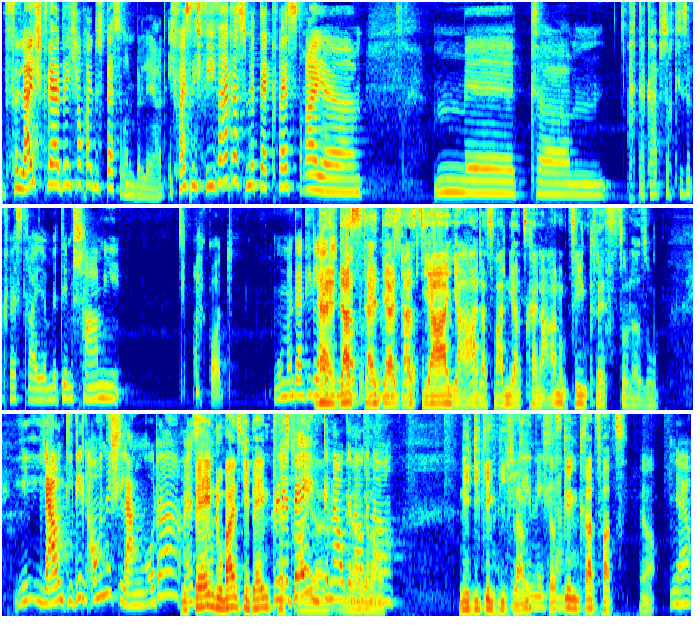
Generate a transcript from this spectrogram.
Vielleicht werde ich auch eines Besseren belehrt. Ich weiß nicht, wie war das mit der Questreihe? Mit, ähm, ach, da gab es doch diese Questreihe mit dem Shami. Ach Gott, wo man da die Nein, Leichen das, da, verbrennen da, musste. das, ja, ja, das waren jetzt, keine Ahnung, zehn Quests oder so. Ja, und die ging auch nicht lang, oder? Mit Also- Bane, du meinst die Bane-Quest. Bane, genau, genau, genau. Nee, die ging nicht lang. ging nicht das lang. ging ratzfatz, ja. Ja,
